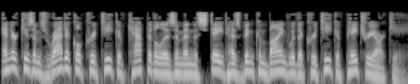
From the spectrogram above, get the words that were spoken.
anarchism's radical critique of capitalism and the state has been combined with a critique of patriarchy.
